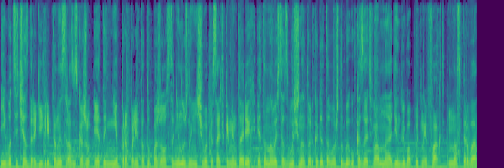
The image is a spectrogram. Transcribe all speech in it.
И вот сейчас, дорогие криптоны, сразу скажу, это не про политоту, пожалуйста, не нужно ничего писать в комментариях, эта новость озвучена только для того, чтобы чтобы указать вам на один любопытный факт. Но сперва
